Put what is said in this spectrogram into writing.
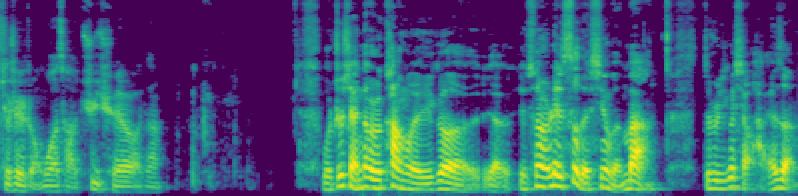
就这种，我操，巨缺，我操！我之前倒是看过一个也也算是类似的新闻吧，就是一个小孩子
